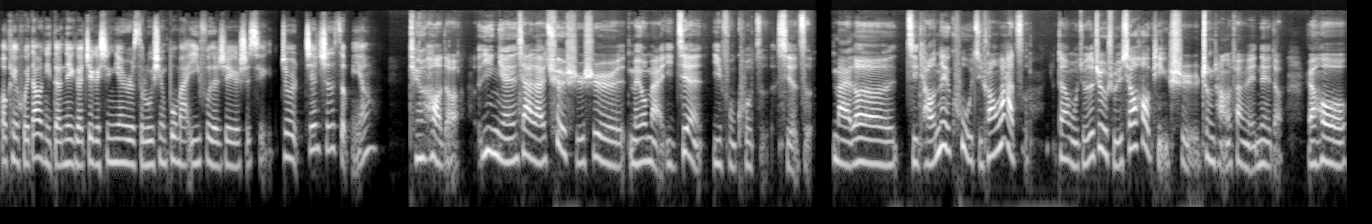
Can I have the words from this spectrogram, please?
OK，回到你的那个这个新年 resolution 不买衣服的这个事情，就是坚持的怎么样？挺好的，一年下来确实是没有买一件衣服、裤子、鞋子，买了几条内裤、几双袜子，但我觉得这个属于消耗品，是正常的范围内的。然后。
